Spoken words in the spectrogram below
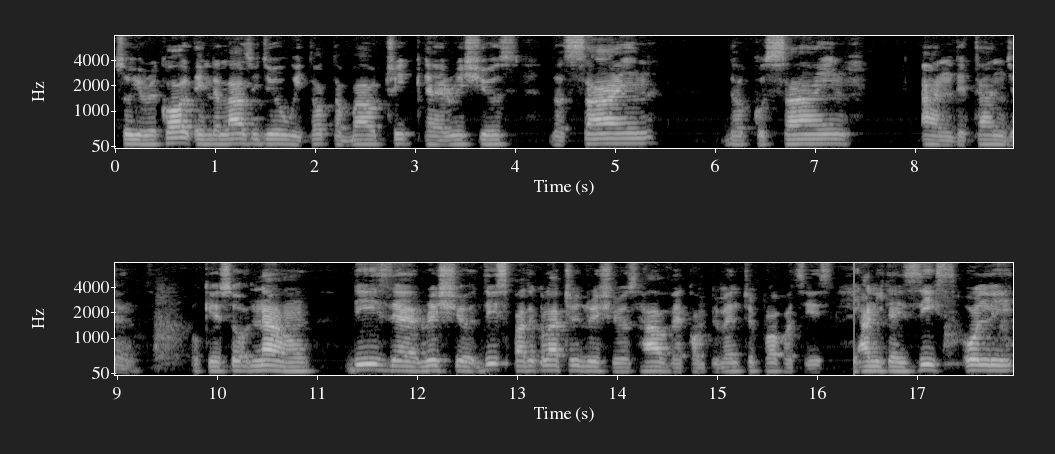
So you recall in the last video we talked about trig uh, ratios, the sine, the cosine, and the tangent. Okay, so now these uh, ratio, these particular trig ratios have uh, complementary properties, and it exists only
